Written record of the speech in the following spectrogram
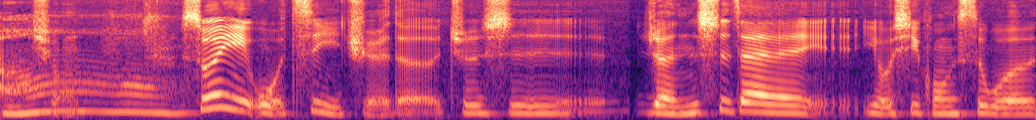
英雄。哦，所以我自己觉得，就是人是在游戏公司，我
